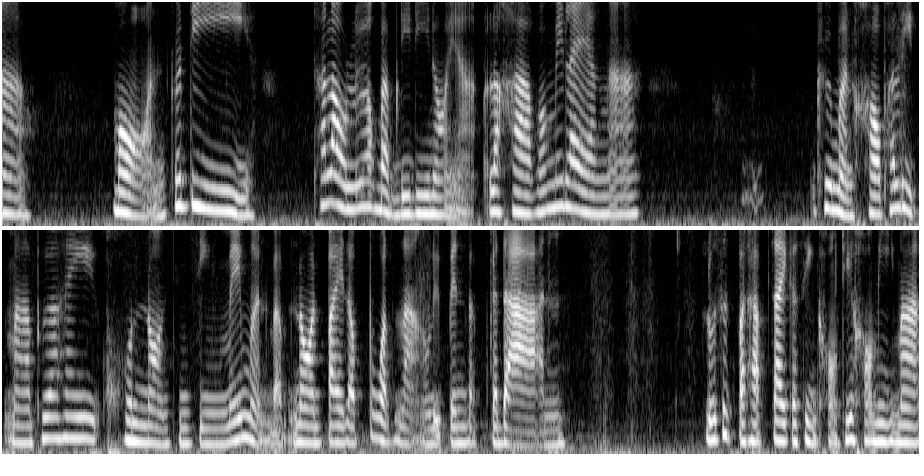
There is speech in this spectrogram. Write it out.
าก หมอนก็ดี ถ้าเราเลือกแบบดีๆหน่อยอะราคาก็ไม่แรงนะ คือเหมือนเขาผลิตมาเพื่อให้คนนอนจริง ๆ ไม่เหมือนแบบนอนไปแล้วปวดหลังหรือเป็นแบบกระดาน รู้สึกประทับใจกับสิ่งของที่เขามีมาก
